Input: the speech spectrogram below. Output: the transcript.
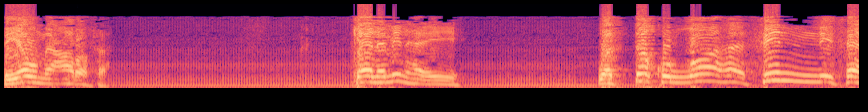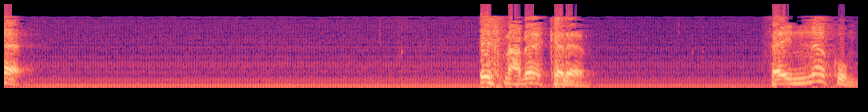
في يوم عرفة. كان منها إيه؟ واتقوا الله في النساء. اسمع بقى الكلام. فإنكم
